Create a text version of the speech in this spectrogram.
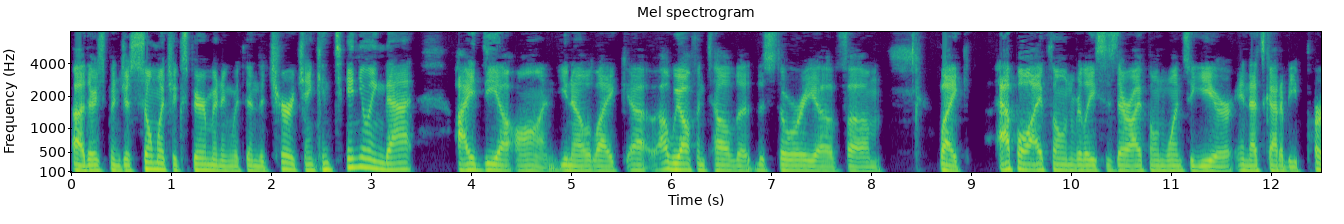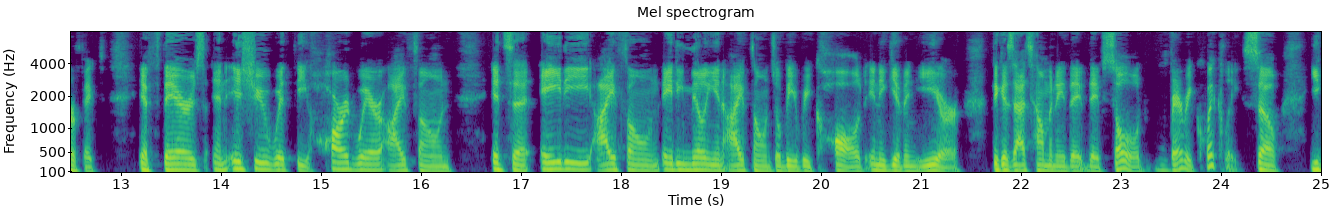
uh, there's been just so much experimenting within the church and continuing that idea on you know like uh, we often tell the, the story of um, like Apple iPhone releases their iPhone once a year, and that's got to be perfect. If there's an issue with the hardware iPhone, it's a 80 iPhone, 80 million iPhones will be recalled in a given year because that's how many they, they've sold very quickly. So you,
